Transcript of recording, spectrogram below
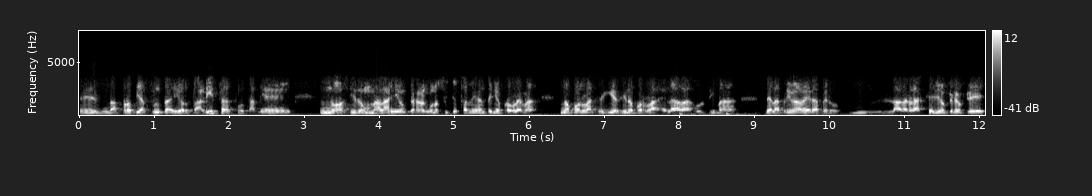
eh, las propias frutas y hortalizas, pues también no ha sido un mal año, que en algunos sitios también han tenido problemas, no por la sequía, sino por las heladas últimas de la primavera, pero mm, la verdad es que yo creo que,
